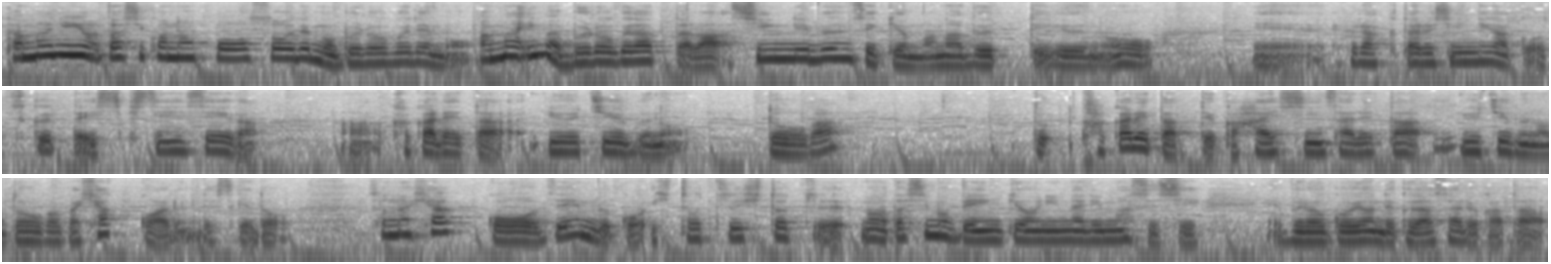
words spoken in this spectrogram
たまに私この放送でもブログでもあん、ま、今ブログだったら心理分析を学ぶっていうのを、えー、フラクタル心理学を作った意識先生が書かれた YouTube の動画書かれたっていうか配信された YouTube の動画が100個あるんですけどその100個を全部こう一つ一つ、まあ、私も勉強になりますしブログを読んでくださる方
